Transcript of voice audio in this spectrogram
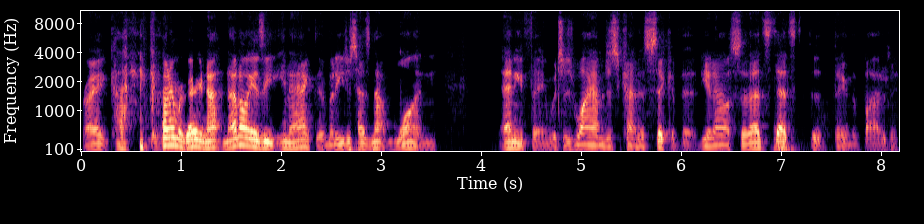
right? Conor McGregor. Not not only is he inactive, but he just has not won anything, which is why I'm just kind of sick of it. You know. So that's that's the thing that bothers me.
